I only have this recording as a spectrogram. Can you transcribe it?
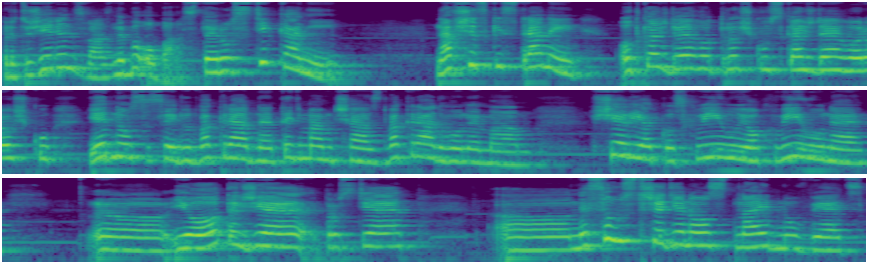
Protože jeden z vás, nebo oba, jste roztěkaní. Na všechny strany, od každého trošku, z každého rožku. Jednou se sejdu, dvakrát ne, teď mám čas, dvakrát ho nemám. Všeli jako z chvílu jo, chvílu ne. Uh, jo, takže prostě uh, nesoustředěnost na jednu věc,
